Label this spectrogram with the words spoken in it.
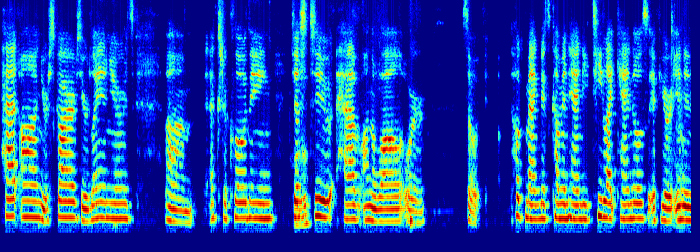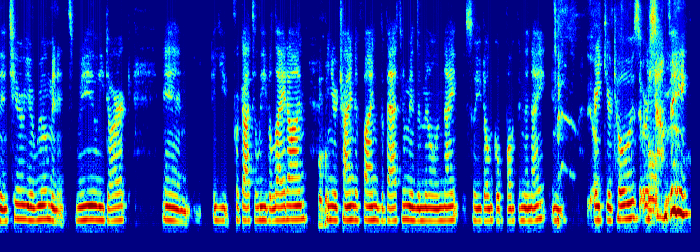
hat on, your scarves, your lanyards, um, extra clothing, just to have on the wall or so. Hook magnets come in handy. Tea light candles if you're in an interior room and it's really dark and you forgot to leave a light on Mhm. and you're trying to find the bathroom in the middle of the night so you don't go bump in the night and Yeah. break your toes or Don't something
